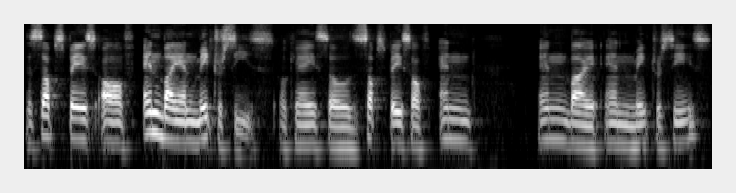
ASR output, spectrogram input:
the subspace of n by n matrices, okay? So the subspace of n n by n matrices.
